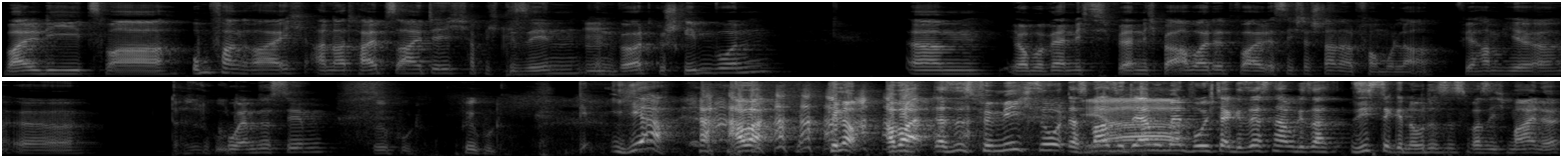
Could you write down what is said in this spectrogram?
weil die zwar umfangreich, anderthalbseitig, habe ich gesehen, Mhm. in Word geschrieben wurden, ähm, ja, aber werden nicht, werden nicht bearbeitet, weil es nicht das Standardformular. Wir haben hier das äh, gut. QM-System, Sehr gut. Sehr gut. ja, aber genau, aber das ist für mich so, das war so der Moment, wo ich da gesessen habe und gesagt, siehst du genau, das ist, was ich meine. Ja.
